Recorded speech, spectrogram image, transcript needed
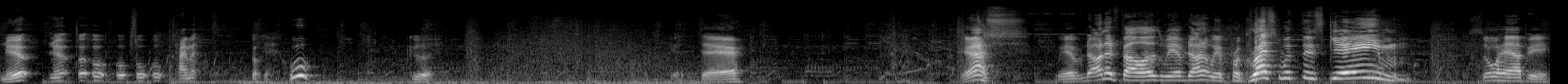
Nope, nope. Oh, oh, oh, oh, oh. Time it. Okay. Woo. Good. There. Yes! We have done it, fellas. We have done it. We have progressed with this game. So happy.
